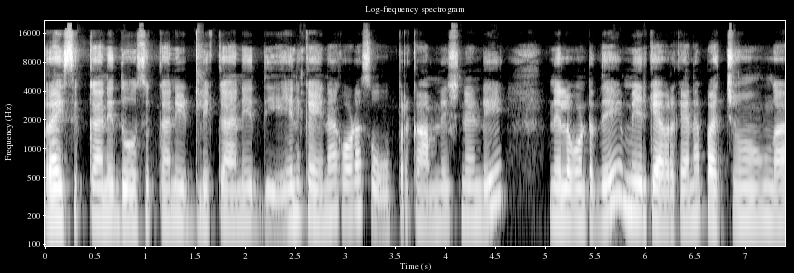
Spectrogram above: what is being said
రైస్కి కానీ దోశకి కానీ ఇడ్లీకి కానీ దేనికైనా కూడా సూపర్ కాంబినేషన్ అండి. నిల్వ ఉంటుంది. మీరు ఎవరికైనా పచ్చంగా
